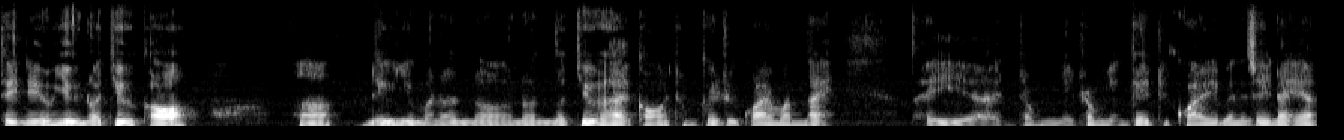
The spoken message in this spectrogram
Thì nếu như nó chưa có đó, nếu như mà nó nó nó nó chưa hề có trong cái requirement này thì à, trong trong những cái require dependency này á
